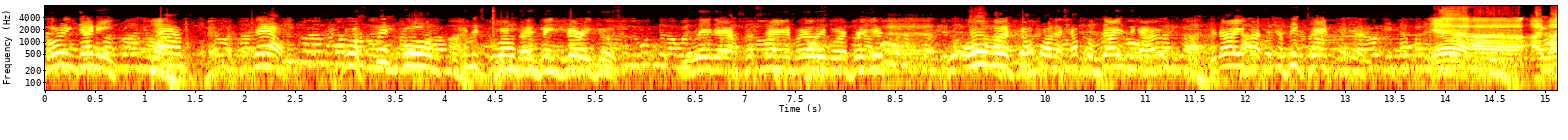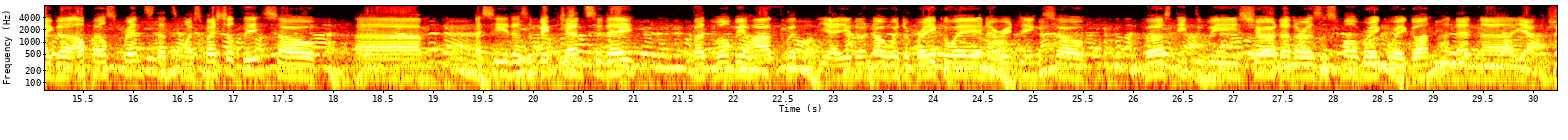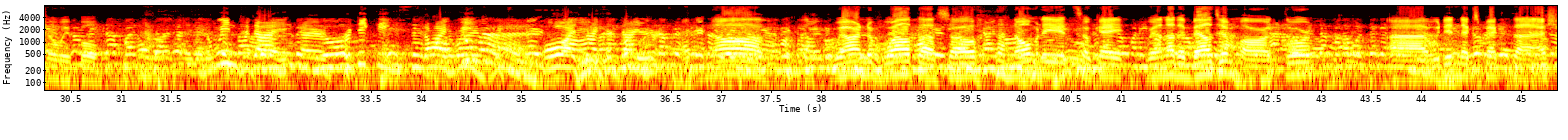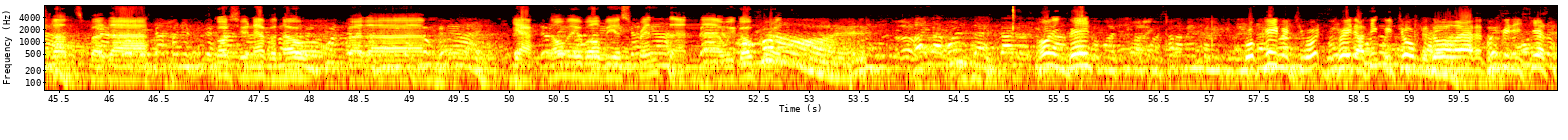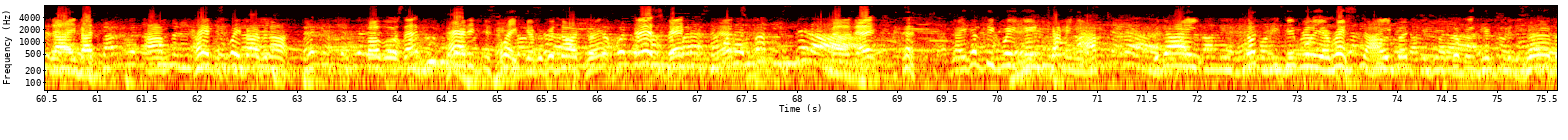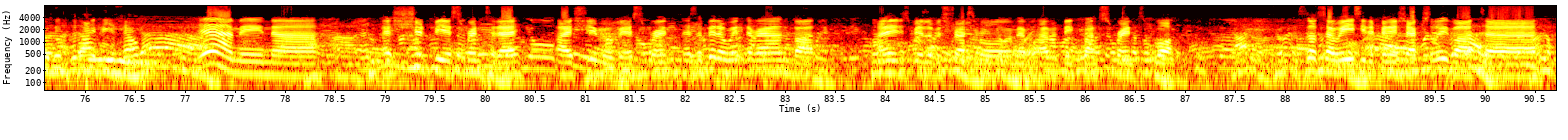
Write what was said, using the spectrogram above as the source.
Morning, Danny. Um, now, your sprint form in this world has been very good. The lead outs for Sam early were brilliant. Almost got one a couple of days ago. Today must be a big chance for you. Yeah, uh, I like the uphill sprints. That's my specialty. So um, I see it as a big chance today. But will be hard with yeah you don't know with the breakaway and everything. So first need to be sure that there is a small breakaway gone, and then uh, yeah for sure we pull. The wind today, predicting side wind, which always makes it dangerous. No, we are in the Vuelta, so normally it's okay. We are not in Belgium or Tour. Uh, we didn't expect uh, echelons, but uh, of course you never know. But um, yeah, normally it will be a sprint, and uh, we go for it. Morning, Ben. We'll keep it short and sweet. I think we talked it all out at the finish yesterday, but um, how did you sleep overnight? What was that? How did you sleep? You have a good night's rest? Yes, Ben. Another day. Now you've got a big weekend coming up. Today, not that you get really a rest day, but you're looking to conserve a bit today for yourself. Yeah, I mean, uh, it should be a sprint today. I assume it'll be a sprint. There's a bit of wind around, but I think be a little bit stressful, and then we'll have a big bunch sprint. What? it's not so easy to finish actually, but uh,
